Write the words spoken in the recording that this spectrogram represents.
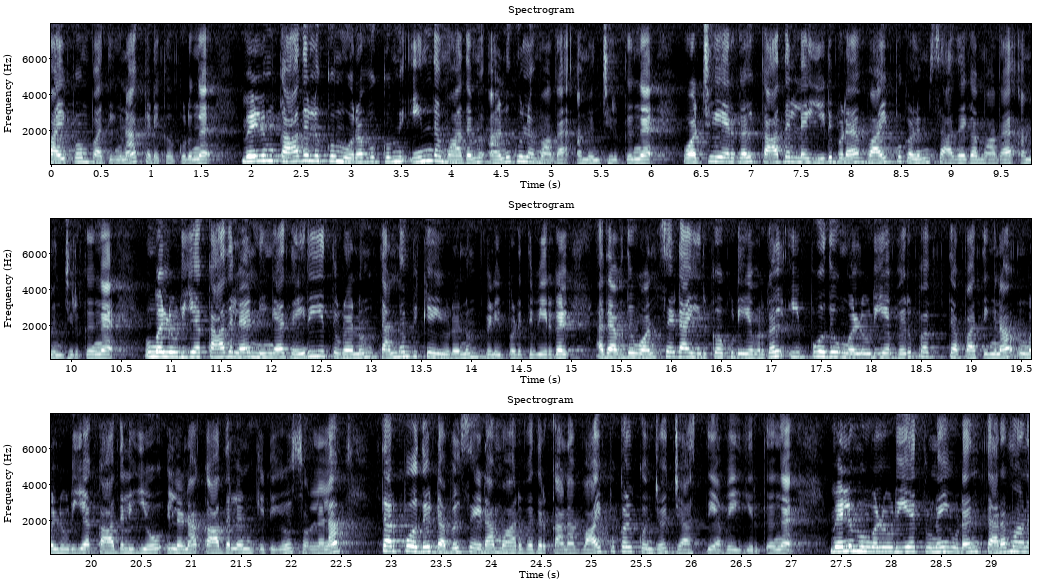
வாய்ப்பும் பார்த்தீங்கன்னா கிடைக்க கொடுங்க. மேலும் காதலுக்கும் உறவுக்கும் இந்த மாதம் அனுகூலமாக அமைஞ்சிருக்குங்க. ஒற்றையர்கள் காதலில் ஈடுபட வாய்ப்புகளும் சாதகமாக அமைஞ்சிருக்குங்க. உங்களுடைய காதலை நீங்கள் தைரியத்துடனும் தன்னம்பிக்கையுடனும் வெளிப்படுத்துவீர்கள். அதாவது ஒன் சைடாக இருக்கக்கூடியவர்கள் இப்போது உங்களுடைய விருப்பத்தை பார்த்தீங்கன்னா உங்களுடைய காதலியோ இல்லைனா காதலன் கிட்டேயோ சொல்லலாம். தற்போது டபுள் சைடாக மாறுவதற்கான வாய்ப்புகள் கொஞ்சம் ஜாஸ்தியாகவே இருக்குங்க. மேலும் உங்களுடைய துணையுடன் தரமான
